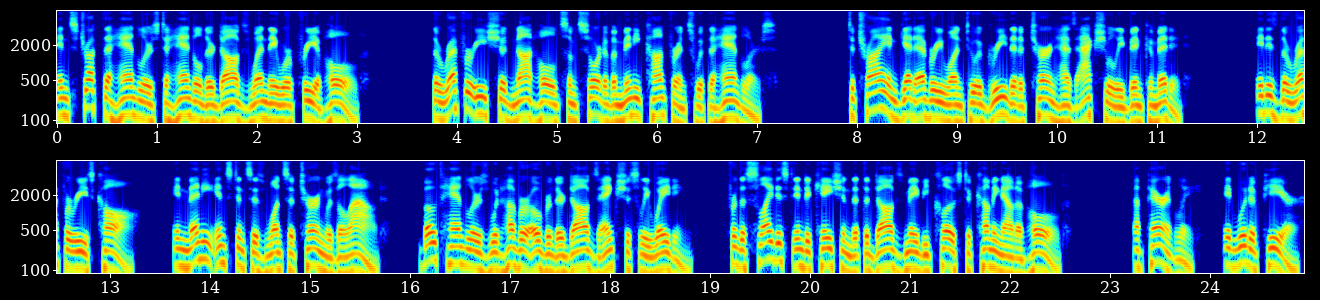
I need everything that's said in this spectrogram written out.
instruct the handlers to handle their dogs when they were free of hold. The referee should not hold some sort of a mini conference with the handlers to try and get everyone to agree that a turn has actually been committed. It is the referee's call. In many instances, once a turn was allowed, both handlers would hover over their dogs anxiously waiting for the slightest indication that the dogs may be close to coming out of hold. Apparently, it would appear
